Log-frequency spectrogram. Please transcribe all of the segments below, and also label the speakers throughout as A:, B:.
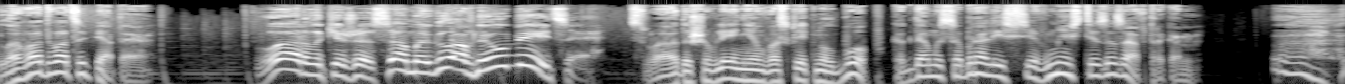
A: Глава 25.
B: «Варлоки же самые главные убийцы!»
A: С воодушевлением воскликнул Боб, когда мы собрались все вместе за завтраком.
